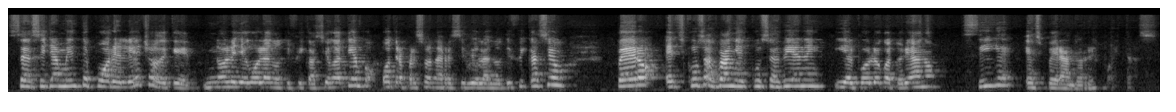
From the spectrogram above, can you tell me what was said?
sencillamente por el hecho de que no le llegó la notificación a tiempo, otra persona recibió la notificación, pero excusas van excusas vienen y el pueblo ecuatoriano sigue esperando respuestas.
